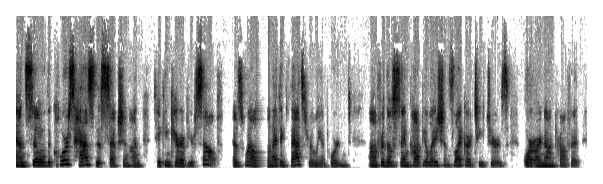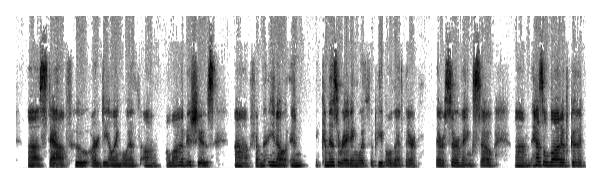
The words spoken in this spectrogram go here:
And so the course has this section on taking care of yourself as well. And I think that's really important uh, for those same populations, like our teachers or our nonprofit uh, staff who are dealing with um, a lot of issues uh, from the, you know, and commiserating with the people that they're they're serving. So um, has a lot of good,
